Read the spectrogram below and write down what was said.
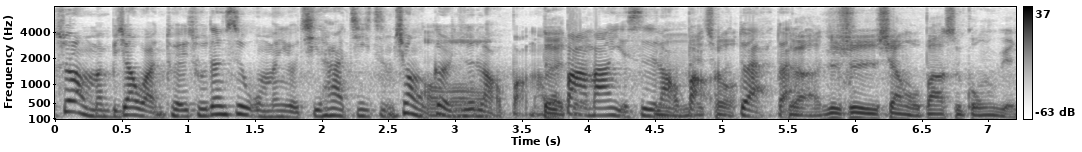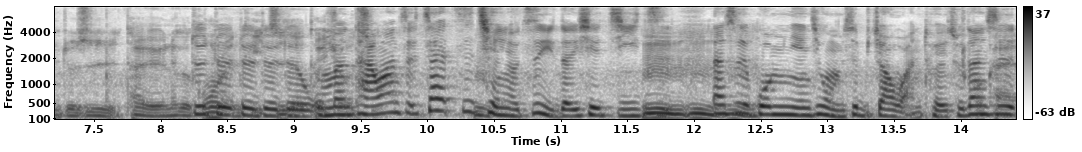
虽然我们比较晚推出，但是我们有其他的机制，像我个人就是劳保嘛，我爸妈也是劳保，没错，对啊，对啊，就是像我爸是公务员，就是他有那个公务员体制。我们台湾在之前有自己的一些机制，但是国民年金我们是比较晚推出，但是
